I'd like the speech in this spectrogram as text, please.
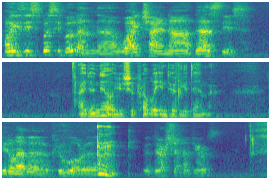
How is this possible and uh, why China does this? I don't know. You should probably interview them. You don't have a clue or a, a version of yours?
